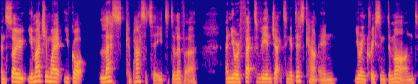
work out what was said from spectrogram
And so you imagine where you've got less capacity to deliver and you're effectively injecting a discount in, you're increasing demand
